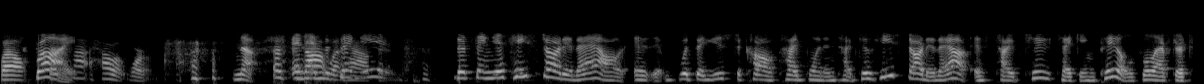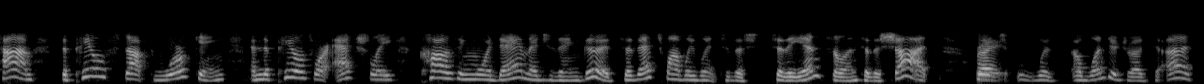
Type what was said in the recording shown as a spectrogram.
Well, Right. that's not how it works. No. that's And- not and the what thing happened. the thing is, he started out what they used to call type 1 and type 2. He started out as type 2 taking pills. Well, after a time, the pills stopped working and the pills were actually causing more damage than good. So that's why we went to the to the insulin, to the shot, which Right. was a wonder drug to us.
